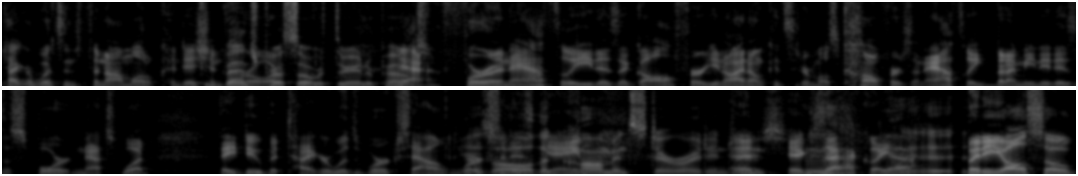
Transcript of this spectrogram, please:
Tiger Woods in phenomenal condition. Bench for a- press over 300 pounds. Yeah, for an athlete as a golfer, you know, I don't consider most golfers an athlete, but I mean, it is a sport, and that's what they do. But Tiger Woods works out, He works has at all his the game. common steroid And injuries. Hmm. exactly. Yeah. but he also,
